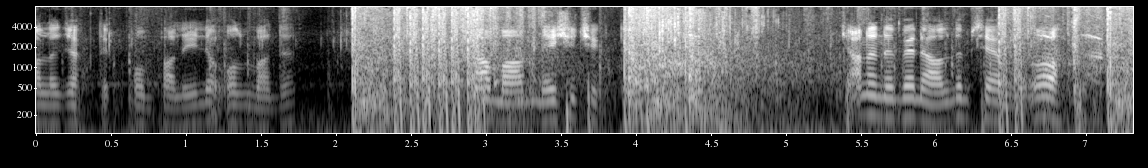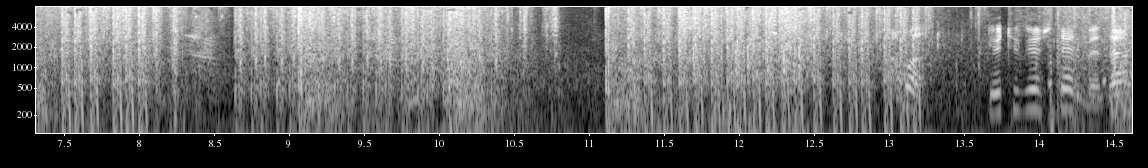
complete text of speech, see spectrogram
alacaktık pompalıyla olmadı. Tamam neşi çıktı. Canını ben aldım sen vur. Oh. Ama götü göstermeden.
